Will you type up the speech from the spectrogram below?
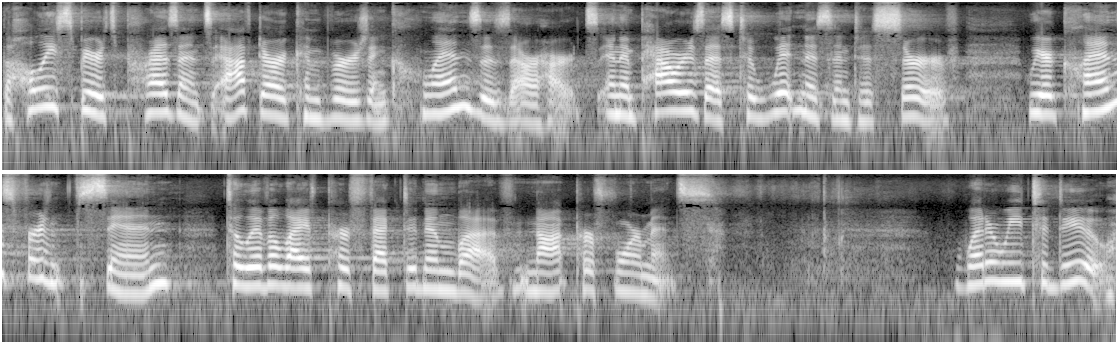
The Holy Spirit's presence after our conversion cleanses our hearts and empowers us to witness and to serve. We are cleansed from sin to live a life perfected in love, not performance. What are we to do?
